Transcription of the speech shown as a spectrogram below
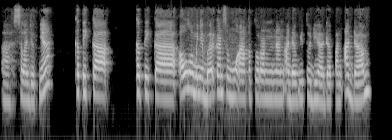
Uh, selanjutnya, ketika ketika Allah menyebarkan semua anak keturunan Adam itu di hadapan Adam,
